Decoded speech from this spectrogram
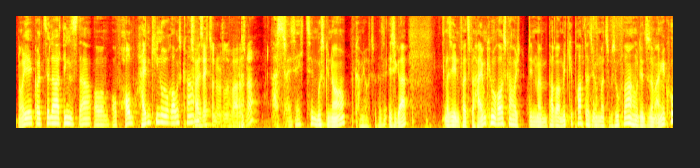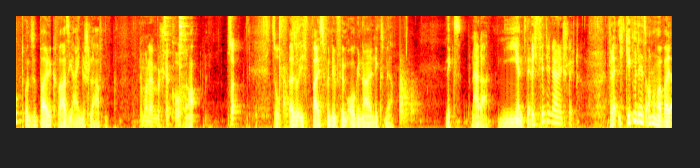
neue Godzilla-Dings da auf, auf Heim- Heimkino rauskam. 2016 oder so war das, ne? Was, 2016? Muss genau. Kann mich auch zu Ist egal. Also jedenfalls für Heimkino rauskam, habe ich den meinem Papa mitgebracht, als ich irgendwann zu Besuch war, haben wir den zusammen angeguckt und sind beide quasi eingeschlafen. Nimm mal dein Besteck hoch. Ja. So. So, also ich weiß von dem Film original nix mehr. Nix. Nada. Niente. Ich finde ihn ja nicht schlecht. Vielleicht, ich gebe mir den jetzt auch nochmal, weil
